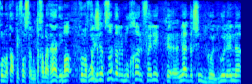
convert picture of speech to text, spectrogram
كل ما تعطي فرصة للمنتخبات هذه كل ما وجهة. نظر المخالفة آه، نادر شنو تقول؟ تقول ان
